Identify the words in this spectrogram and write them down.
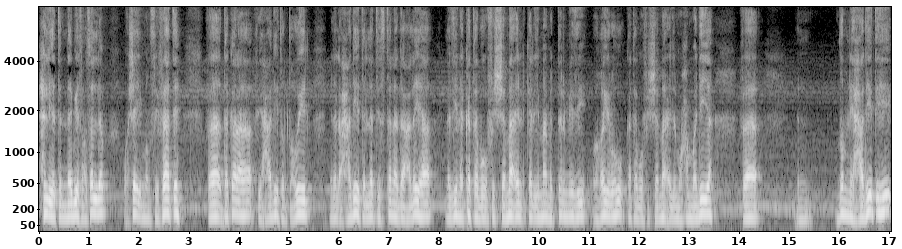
حلية النبي صلى الله عليه وسلم وشيء من صفاته فذكرها في حديث طويل من الأحاديث التي استند عليها الذين كتبوا في الشمائل كالإمام الترمذي وغيره كتبوا في الشمائل المحمدية. فمن ضمن حديثه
